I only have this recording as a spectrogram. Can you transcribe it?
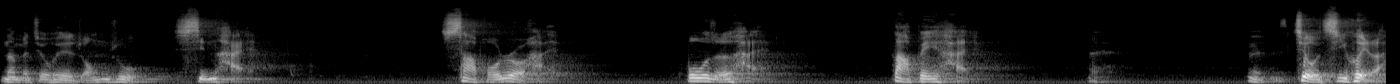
那么就会融入心海、萨婆若海、般若海、大悲海，哎，嗯，就有机会了。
